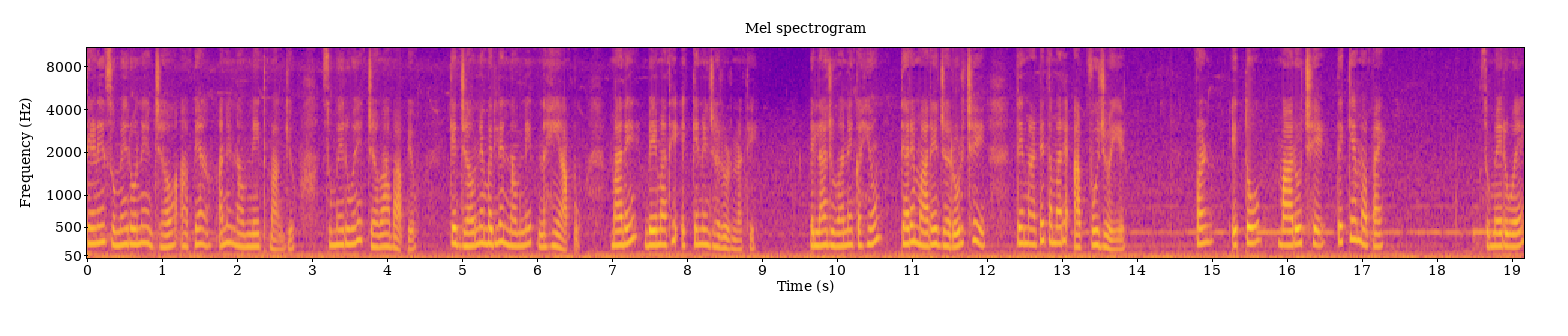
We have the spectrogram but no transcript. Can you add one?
તેણે સુમેરુને જવ આપ્યા અને નવનીત માંગ્યો. સુમેરુએ જવાબ આપ્યો કે જવને બદલે નવનીત નહીં આપું. મારે બેમાંથી એકેની જરૂર નથી. પેલા જુવાને કહ્યું, ત્યારે મારે જરૂર છે તે માટે તમારે આપવું જોઈએ. પણ એ તો મારું છે, તે કેમ અપાય? સુમેરુએ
